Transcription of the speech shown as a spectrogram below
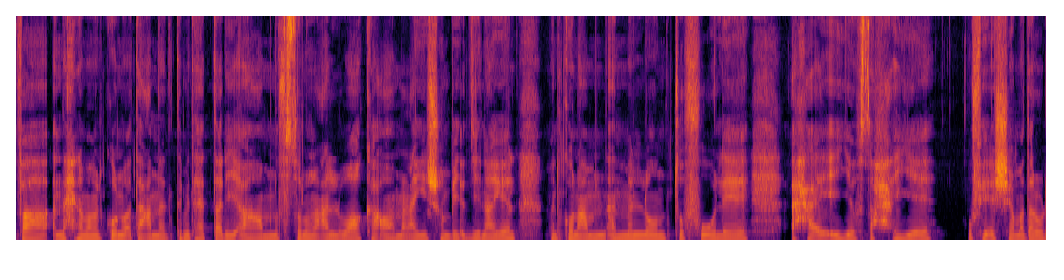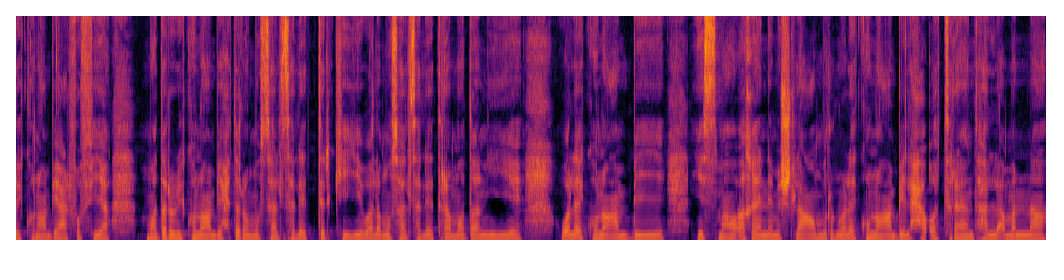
فنحن ما بنكون وقتها عم نعتمد هالطريقة عم نفصلهم عن الواقع أو عم نعيشهم بدينايل. بنكون عم نأمن لهم طفولة حقيقية وصحية. وفي أشياء ما ضروري يكونوا عم بيعرفوا فيها. ما ضروري يكونوا عم بيحضروا مسلسلات تركية ولا مسلسلات رمضانية ولا يكونوا عم بيسمعوا أغاني مش لعمرهم ولا يكونوا عم بيلحقوا ترند هلأ منا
